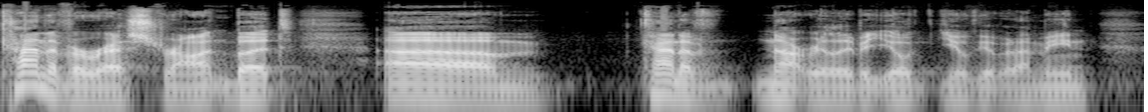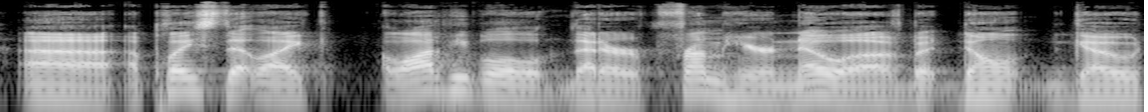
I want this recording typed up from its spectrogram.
kind of a restaurant, but um, kind of not really, but you'll you'll get what I mean. Uh, a place that like a lot of people that are from here know of, but don't go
